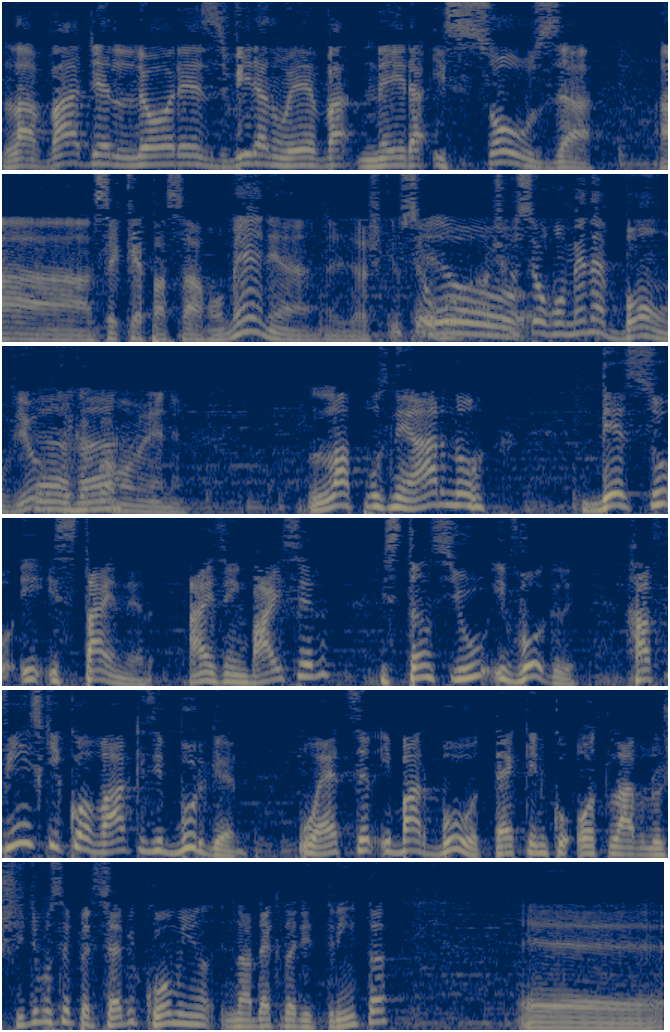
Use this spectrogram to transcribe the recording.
Lavalle, Lores, Villanueva, Neira e Souza. Ah, você quer passar a Romênia? Acho que o seu, Eu- acho que o seu romeno é bom, viu? Fica com a Romênia. Lapusnearno, Dessu e Steiner, Eisenbeiser, Stanciu e Vogel, Rafinski, Kovacs e Burger, Wetzer e Barbu, técnico Otlavio Luchid, você percebe como na década de 30 é,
